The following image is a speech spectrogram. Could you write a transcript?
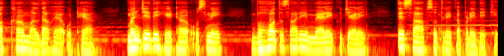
ਅੱਖਾਂ ਮਲਦਾ ਹੋਇਆ ਉੱਠਿਆ। ਮੰਜੇ ਦੇ ਹੇਠਾਂ ਉਸਨੇ ਬਹੁਤ ਸਾਰੇ ਮੈਲੇ ਕੁਚੈਲੇ ਤੇ ਸਾਫ਼ ਸੁਥਰੇ ਕੱਪੜੇ ਦੇਖੇ।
